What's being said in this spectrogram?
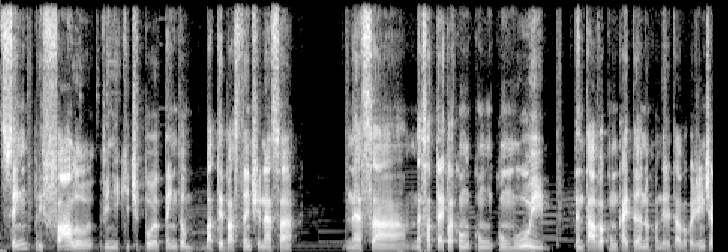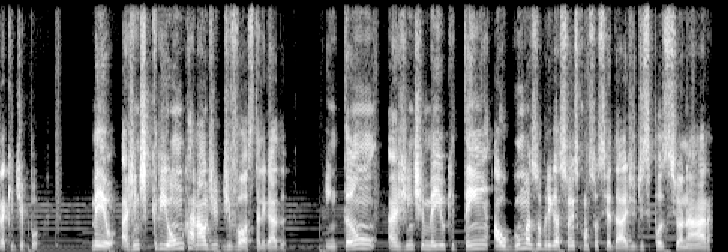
sempre falo, Vini, que, tipo, eu tento bater bastante nessa nessa nessa tecla com, com, com o Mu e tentava com o Caetano quando ele tava com a gente, era que, tipo, meio, a gente criou um canal de, de voz, tá ligado? Então, a gente meio que tem algumas obrigações com a sociedade de se posicionar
